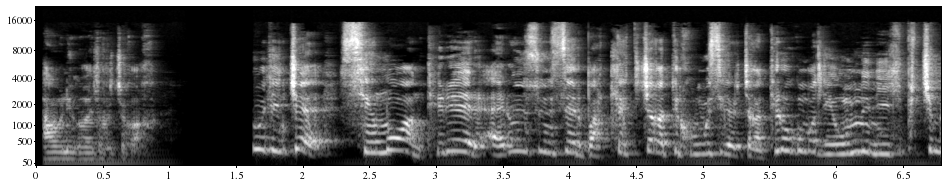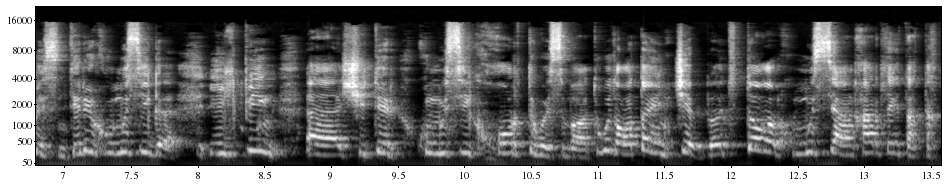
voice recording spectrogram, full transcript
Тавныг ойлгож байгаа. Тэгвэл энэ ч Симон тэрээр ариун сүнсээр батлагдж байгаа тэр хүмүүсийг ярьж байгаа. Тэр хүн бол өмнө нь илбчин байсан. Тэр хүмүүсийг илбийн шидээр хүмүүсийг хуурдаг байсан байгаа. Тэгвэл одоо энэ ч бодтойгоор хүмүүсийн анхаарлыг татах,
